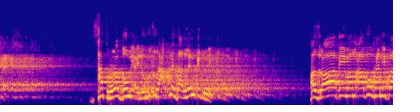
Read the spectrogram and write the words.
শেষ ছাত্ররা দৌড়ে আইলো হুজুর, আপনি জানলেন কেমনি? হজরত ইমাম আবু হানিফা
